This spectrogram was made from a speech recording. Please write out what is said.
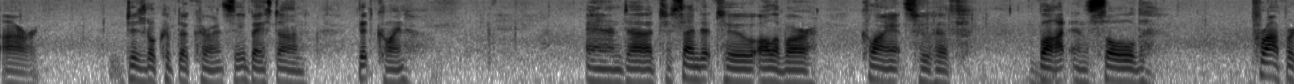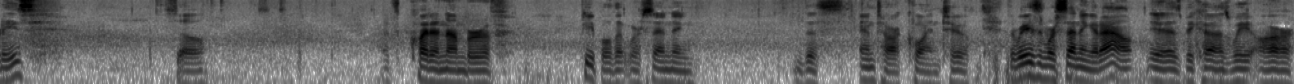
our digital cryptocurrency based on Bitcoin, and uh, to send it to all of our clients who have bought and sold properties. So that's quite a number of people that we're sending this Entar coin to. The reason we're sending it out is because we are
